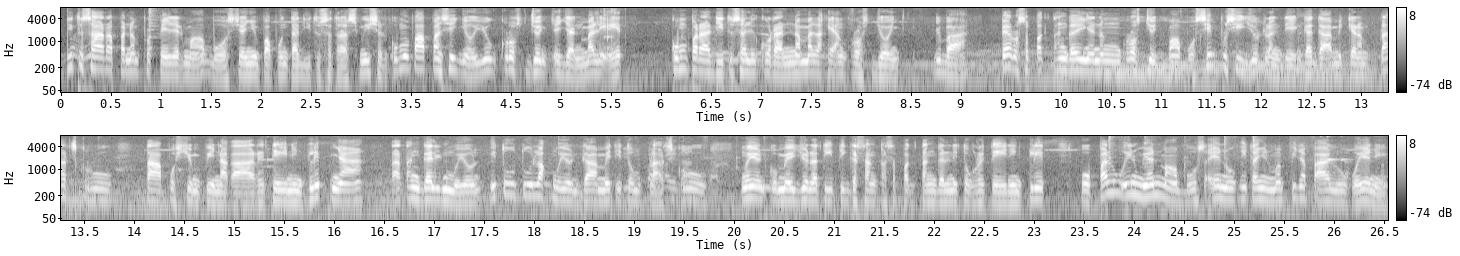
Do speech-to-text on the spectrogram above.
Dito sa harapan ng propeller mga boss, yan yung papunta dito sa transmission. Kung mapapansin nyo, yung cross joint niya dyan maliit kumpara dito sa likuran na malaki ang cross joint. Di ba? Pero sa pagtanggal niya ng cross joint mga boss, same procedure lang din. Gagamit ka ng flat screw, tapos yung pinaka-retaining clip niya, tatanggalin mo yon, itutulak mo yon gamit itong flat screw. Ngayon, kung medyo natitigasan ka sa pagtanggal nitong retaining clip, o paluin mo yan mga boss, ayan o, kita nyo naman, pinapalo ko yan eh,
